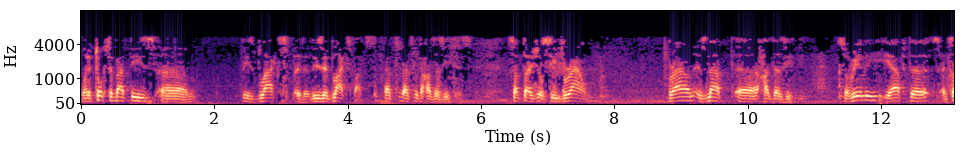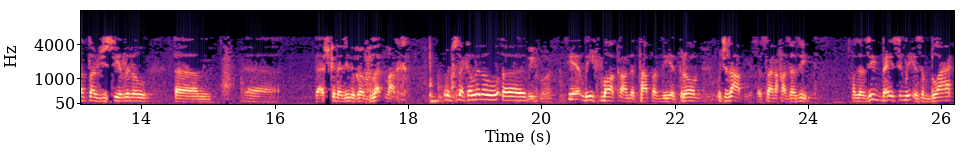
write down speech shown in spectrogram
when it talks about these um, these black these are black spots. That's that's what the hazazit is. Sometimes you'll see brown. Brown is not uh, hazazit. So really, you have to. And sometimes you see a little. Um, uh, the Ashkenazi call bletlach, which is like a little uh, leaf mark. Yeah, leaf mark on the top of the etrog, which is obvious. It's not a hazazit. Hazazit basically is a black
